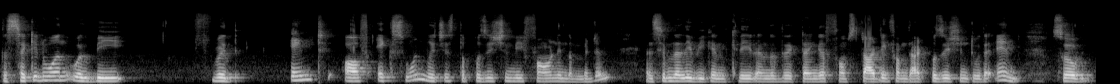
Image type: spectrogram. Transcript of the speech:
the second one will be with int of x1 which is the position we found in the middle. And similarly we can create another rectangle from starting from that position to the end. So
